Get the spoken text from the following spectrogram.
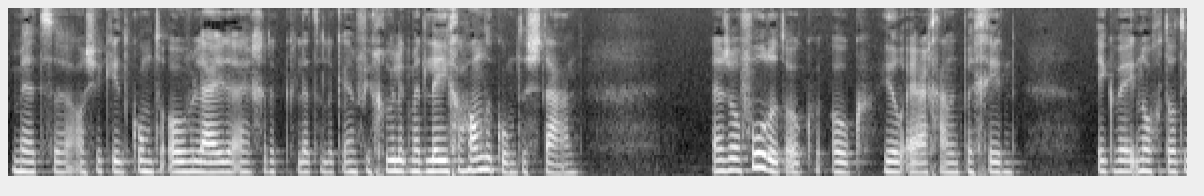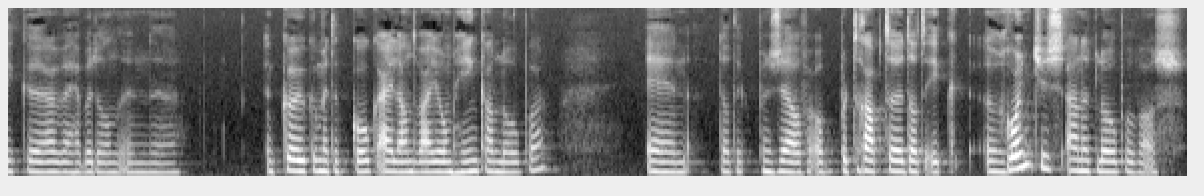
met, uh, als je kind komt te overlijden, eigenlijk letterlijk en figuurlijk met lege handen komt te staan. En zo voelde het ook, ook heel erg aan het begin. Ik weet nog dat ik, uh, we hebben dan een, uh, een keuken met een kookeiland waar je omheen kan lopen. En dat ik mezelf erop betrapte dat ik rondjes aan het lopen was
